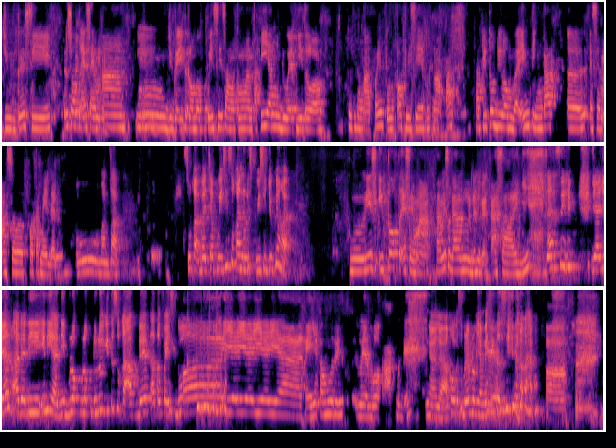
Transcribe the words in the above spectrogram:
juga sih terus waktu SMA hmm. Hmm, juga ikut lomba puisi sama teman tapi yang duet gitu loh tentang apa ya aku lupa puisinya tentang apa tapi itu dilombain tingkat uh, eh, SMA sekota Medan oh mantap suka baca puisi suka nulis puisi juga nggak nulis itu waktu SMA, tapi sekarang udah gak kasar lagi. Asik. Jajan ada di ini ya, di blog-blog dulu gitu suka update atau Facebook. Oh iya iya. Kayaknya kamu lihat blog aku deh. Enggak enggak, aku sebenarnya belum nyampe yeah. situ sih. oh.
